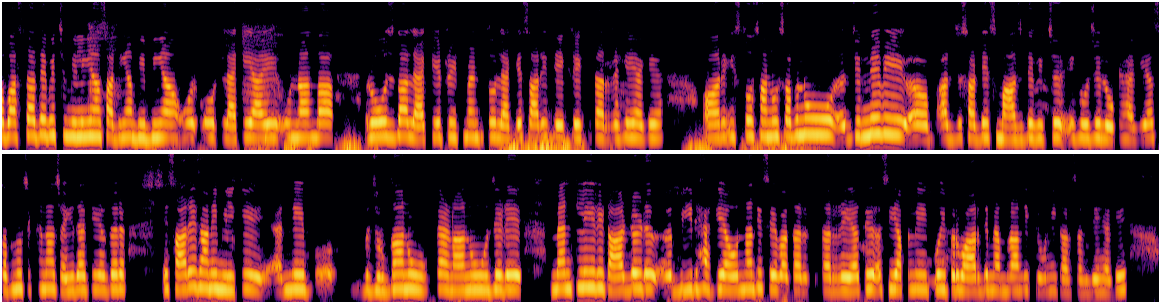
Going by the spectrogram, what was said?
ਅਵਸਥਾ ਦੇ ਵਿੱਚ ਮਿਲੀਆਂ ਸਾਡੀਆਂ ਬੀਬੀਆਂ, ਉਹ ਉਹ ਲੈ ਕੇ ਆਏ, ਉਹਨਾਂ ਦਾ ਰੋਜ਼ ਦਾ ਲੈ ਕੇ ਟ੍ਰੀਟਮੈਂਟ ਤੋਂ ਲੈ ਕੇ ਸਾਰੀ ਦੇਖ ਰੇਖ ਕਰ ਰਹੇ ਹੈਗੇ ਆ। ਔਰ ਇਸ ਤੋਂ ਸਾਨੂੰ ਸਭ ਨੂੰ, ਜਿੰਨੇ ਵੀ ਅੱਜ ਸਾਡੇ ਸਮਾਜ ਦੇ ਵਿੱਚ ਇਹੋ ਜਿਹੇ ਲੋਕ ਹੈਗੇ ਆ, ਸਭ ਨੂੰ ਸਿੱਖਣਾ ਚਾਹੀਦਾ ਕਿ ਅਗਰ ਇਹ ਸਾਰੇ ਜਾਣੇ ਮਿਲ ਕੇ ਇੰਨੇ ਬਜ਼ੁਰਗਾਂ ਨੂੰ, ਭੈਣਾਂ ਨੂੰ, ਜਿਹੜੇ ਮੈਂਟਲੀ ਰਿਟਾਰਡਡ ਵੀਰ ਹੈਗੇ ਆ, ਉਹਨਾਂ ਦੀ ਸੇਵਾ ਕਰ ਕਰ ਰਹੇ ਆ ਤੇ ਅਸੀਂ ਆਪਣੇ ਕੋਈ ਪਰਿਵਾਰ ਦੇ ਮੈਂਬਰਾਂ ਦੀ ਕਿਉਂ ਨਹੀਂ ਕਰ ਸਕਦੇ ਹੈਗੇ।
